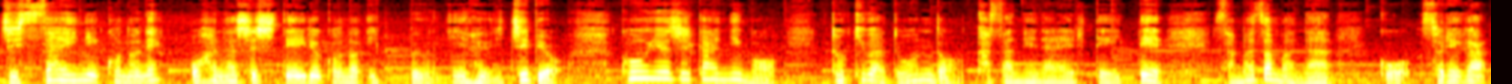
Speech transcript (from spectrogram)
実際にこのねお話ししているこの1分1秒こういう時間にも時はどんどん重ねられていてさまざまなこうそれが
